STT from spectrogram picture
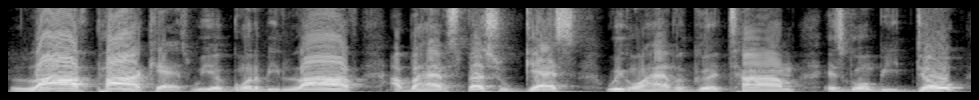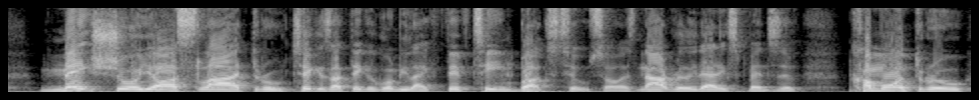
Live podcast. We are gonna be live. I'm gonna have special guests. We're gonna have a good time. It's gonna be dope. Make sure y'all slide through. Tickets I think are gonna be like 15 bucks too. So it's not really that expensive. Come on through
